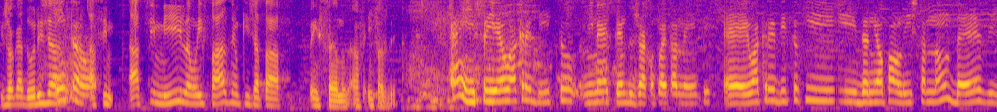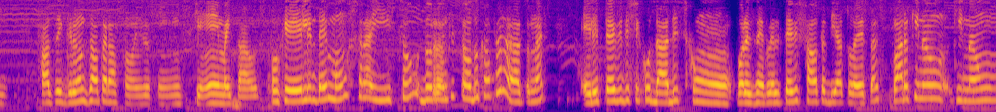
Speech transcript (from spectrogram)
Os jogadores já então, assimilam e fazem o que já está pensando em fazer. É isso, e eu acredito, me metendo já completamente, é, eu acredito que Daniel Paulista não deve fazer grandes alterações assim em esquema e tal, porque ele demonstra isso durante todo o campeonato, né? Ele teve dificuldades com, por exemplo, ele teve falta de atletas. Claro que não, que não,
